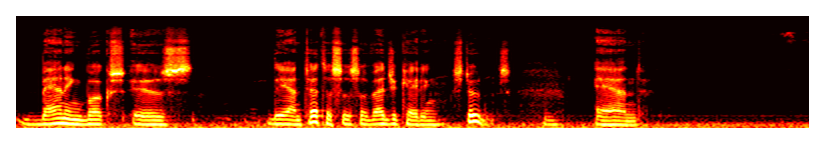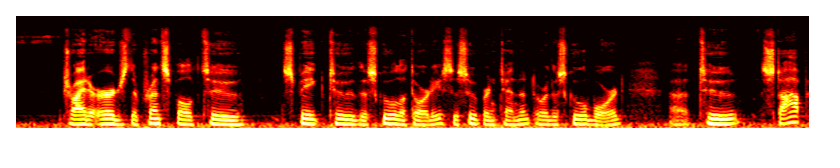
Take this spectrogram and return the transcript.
banning books is the antithesis of educating students. And try to urge the principal to speak to the school authorities, the superintendent or the school board, uh, to stop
